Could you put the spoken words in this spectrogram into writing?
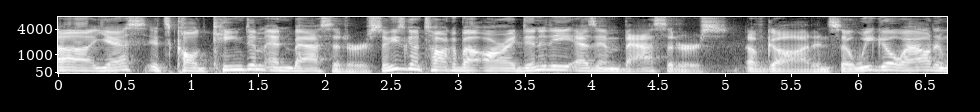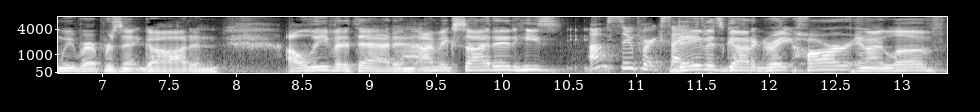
uh, yes, it's called Kingdom Ambassadors. So he's going to talk about our identity as ambassadors of God, and so we go out and we represent God, and I'll leave it at that. And I'm excited. He's I'm super excited. David's got a great heart, and I love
